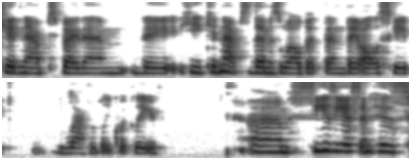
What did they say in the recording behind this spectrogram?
kidnapped by them. They he kidnaps them as well, but then they all escape laughably quickly. Um, and his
